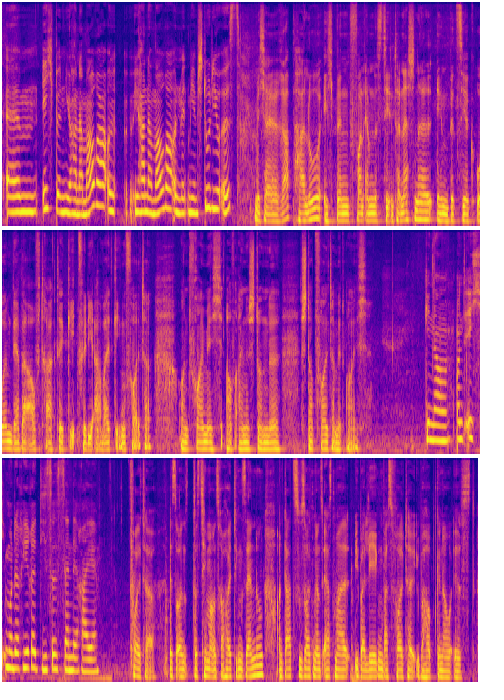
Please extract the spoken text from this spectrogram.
Ähm, ich bin Johanna Maurer und, Johanna Maurer und mit mir im Studio ist Michael Rapp. Hallo, ich bin von Amnesty International im Bezirk Ulm der Beauftragte für die Arbeit gegen Folter und freue mich auf eine Stunde Stopp Folter mit euch. Genau, und ich moderiere diese Sendereihe. Folter ist das Thema unserer heutigen Sendung und dazu sollten wir uns erstmal überlegen, was Folter überhaupt genau ist.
